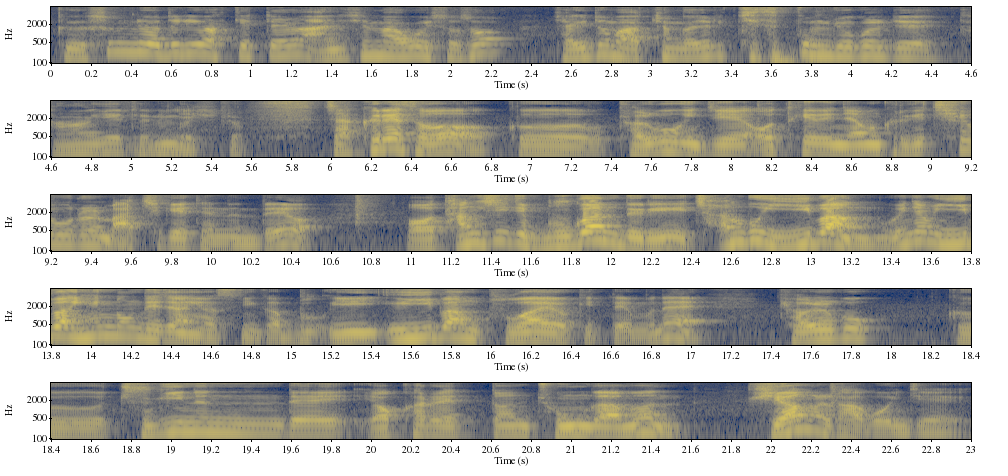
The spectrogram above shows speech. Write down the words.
그 승려들이 왔기 때문에 안심하고 있어서 자기도 마찬가지로 기습 공격을 이제 당하게 되는 예. 것이죠. 자, 그래서 그 결국 이제 어떻게 됐냐면 그렇게 최후를 마치게 됐는데요. 어, 당시 이제 무관들이 전부 이방, 왜냐면 이방 행동대장이었으니까 무, 이 이방 부하였기 때문에 결국 그 죽이는데 역할을 했던 종감은 귀향을 가고 이제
